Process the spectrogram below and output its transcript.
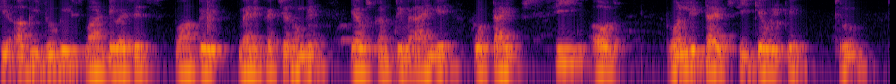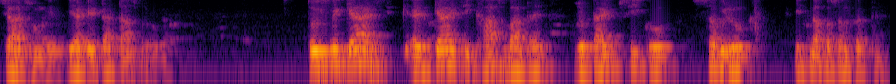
कि अभी जो भी स्मार्ट डिवाइसेस वहाँ पे मैन्युफैक्चर होंगे या उस कंट्री में आएँगे, वो टाइप सी और ओनली टाइप सी केबल के थ्रू चार्ज होंगे या डेटा ट्रांसफ़र होगा। तो इसमें क्या है क्या ऐसी खास बात है जो टाइप सी को सभी लोग इतना पसंद करते हैं?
